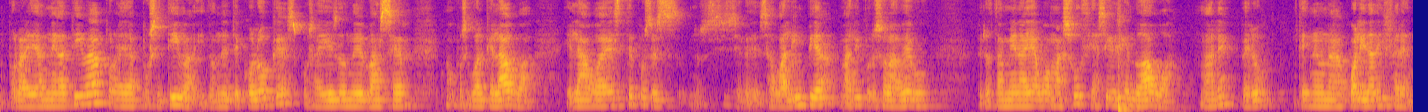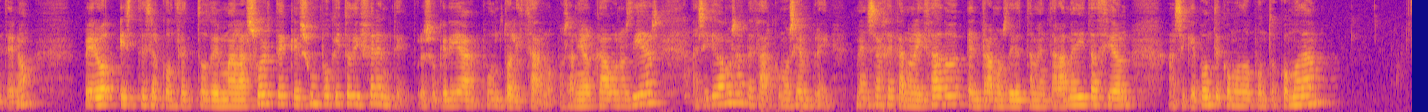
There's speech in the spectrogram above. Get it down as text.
Polaridad negativa, polaridad positiva, y donde te coloques, pues ahí es donde va a ser, ¿no? pues igual que el agua. El agua este, pues es, no sé si se ve, es agua limpia, ¿vale? Y por eso la bebo. Pero también hay agua más sucia, sigue siendo agua, ¿vale? Pero tiene una cualidad diferente, ¿no? pero este es el concepto de mala suerte, que es un poquito diferente, por eso quería puntualizarlo. Pues Aniolka, buenos días, así que vamos a empezar, como siempre, mensaje canalizado, entramos directamente a la meditación, así que ponte cómodo, ponte cómoda,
